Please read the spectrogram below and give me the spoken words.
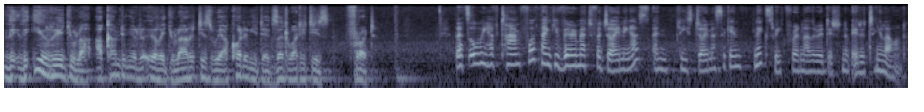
the, the irregular, accounting irregularities, we are calling it exactly what it is fraud. That's all we have time for. Thank you very much for joining us, and please join us again next week for another edition of Editing Allowed.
